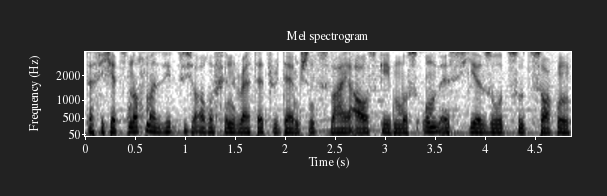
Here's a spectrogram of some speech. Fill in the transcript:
dass ich jetzt nochmal 70 Euro für ein Red Dead Redemption 2 ausgeben muss, um es hier so zu zocken.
